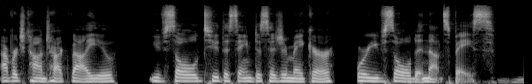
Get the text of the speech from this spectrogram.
average contract value, you've sold to the same decision maker, or you've sold in that space. Mm-hmm.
